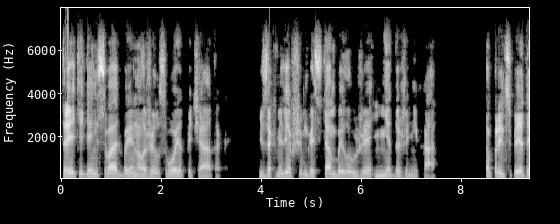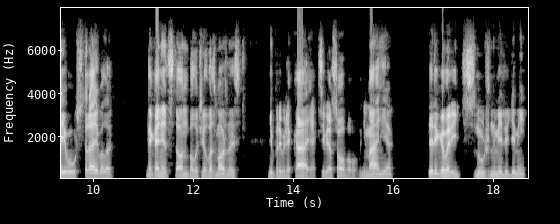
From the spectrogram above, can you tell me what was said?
Третий день свадьбы наложил свой отпечаток, и захмелевшим гостям было уже не до жениха. В принципе, это его устраивало. Наконец-то он получил возможность, не привлекая к себе особого внимания, переговорить с нужными людьми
